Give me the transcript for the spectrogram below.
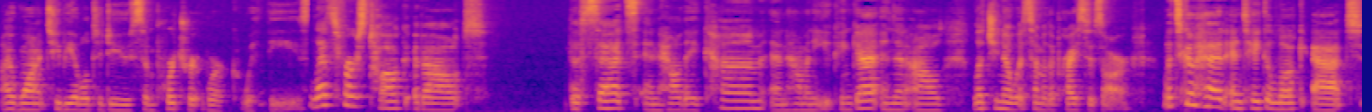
I want to be able to do some portrait work with these. Let's first talk about the sets and how they come and how many you can get and then I'll let you know what some of the prices are. Let's go ahead and take a look at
